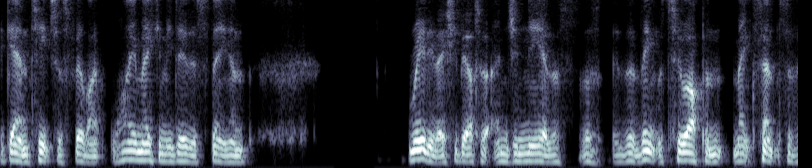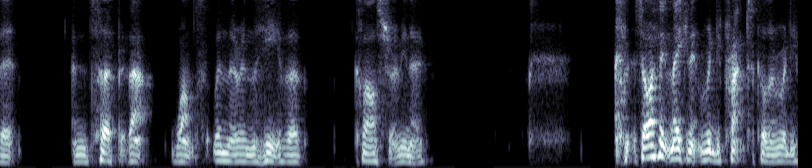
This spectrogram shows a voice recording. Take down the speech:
again, teachers feel like, why are you making me do this thing? And really, they should be able to engineer the, the, the link the two up and make sense of it and interpret that once when they're in the heat of a classroom, you know. So I think making it really practical and really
